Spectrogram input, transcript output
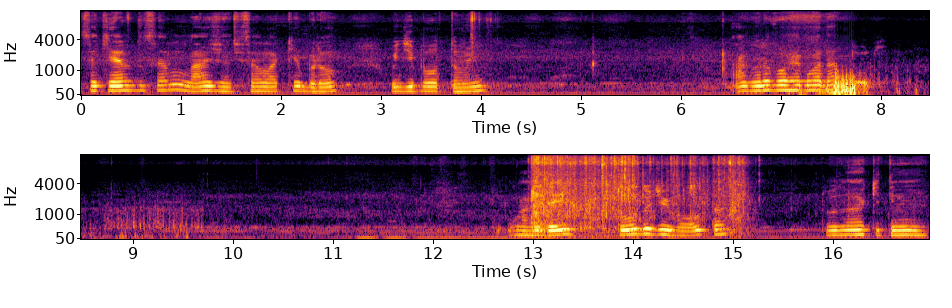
Isso aqui era do celular, gente. O celular quebrou o de botões. Agora eu vou reguardar tudo. Guardei tudo de volta. Tudo aqui tem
